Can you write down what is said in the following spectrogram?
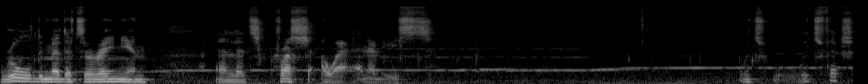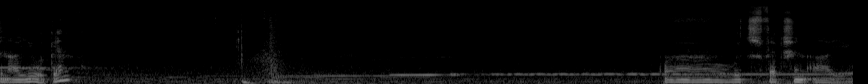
rule the Mediterranean and let's crush our enemies. Which which faction are you again? Uh, which faction are you?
